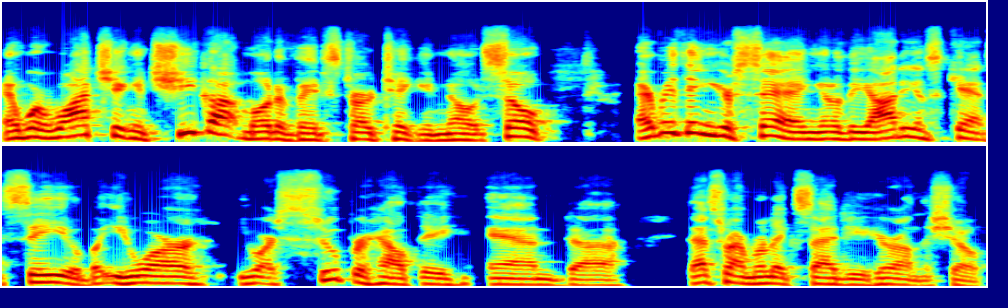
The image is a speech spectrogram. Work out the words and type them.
And we're watching, and she got motivated to start taking notes. So everything you're saying, you know, the audience can't see you, but you are you are super healthy, and uh, that's why I'm really excited you're here on the show.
